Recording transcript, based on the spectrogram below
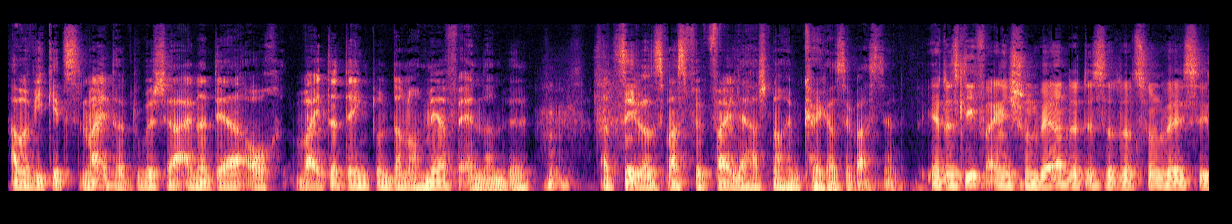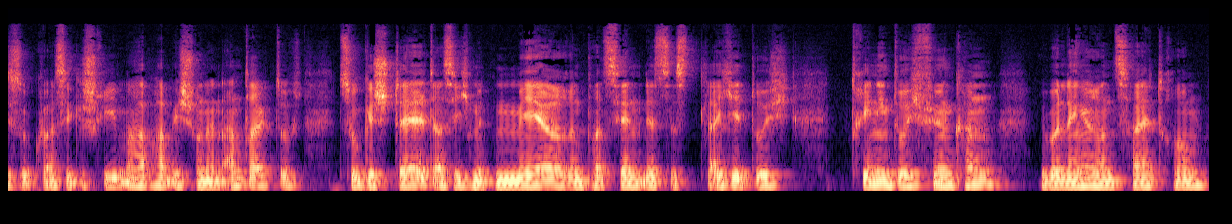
Aber wie geht's denn weiter? Du bist ja einer, der auch weiterdenkt und dann noch mehr verändern will. Erzähl uns, was für Pfeile hast du noch im Köcher, Sebastian? Ja, das lief eigentlich schon während der Dissertation, weil ich sie so quasi geschrieben habe, habe ich schon einen Antrag dazu gestellt, dass ich mit mehreren Patienten jetzt das gleiche durch, Training durchführen kann über längeren Zeitraum,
